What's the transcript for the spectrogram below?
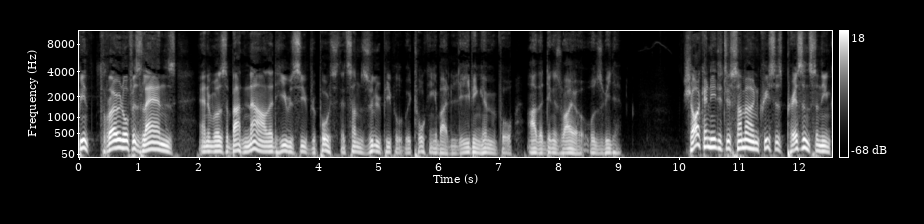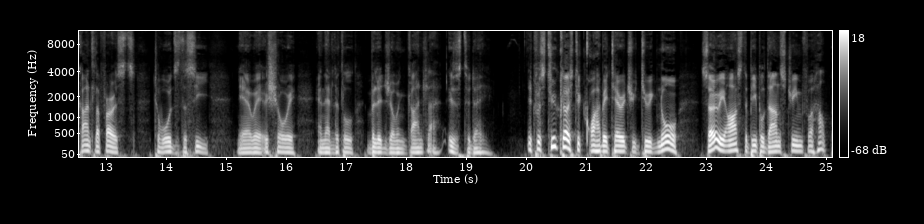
been thrown off his lands, and it was about now that he received reports that some Zulu people were talking about leaving him for either Dingiswayo or Zwide. Shaka needed to somehow increase his presence in the Nkandla forests towards the sea, near where Eshowe and that little village of Nkandla is today. It was too close to Kwabe territory to ignore so he asked the people downstream for help.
